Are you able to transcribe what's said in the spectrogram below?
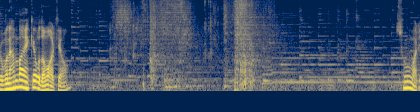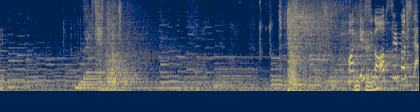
요번에 한 방에 깨고 넘어갈게요. 스무 마리. 버틸. 수가 없을 것이다.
